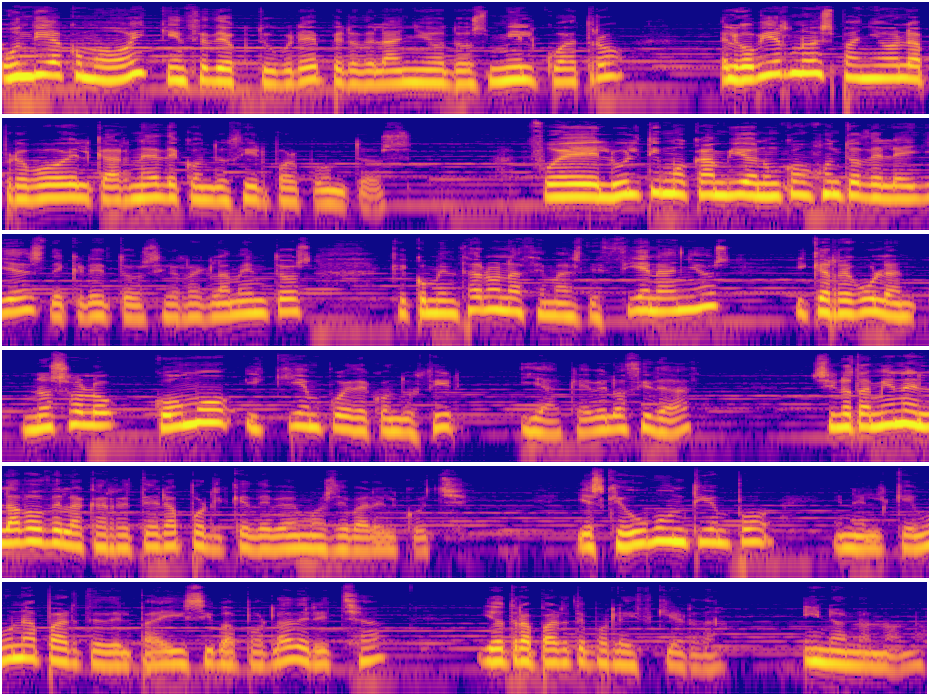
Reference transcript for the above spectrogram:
Un día como hoy, 15 de octubre, pero del año 2004, el gobierno español aprobó el carnet de conducir por puntos. Fue el último cambio en un conjunto de leyes, decretos y reglamentos que comenzaron hace más de 100 años y que regulan no solo cómo y quién puede conducir y a qué velocidad, sino también el lado de la carretera por el que debemos llevar el coche. Y es que hubo un tiempo en el que una parte del país iba por la derecha y otra parte por la izquierda. Y no, no, no, no,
